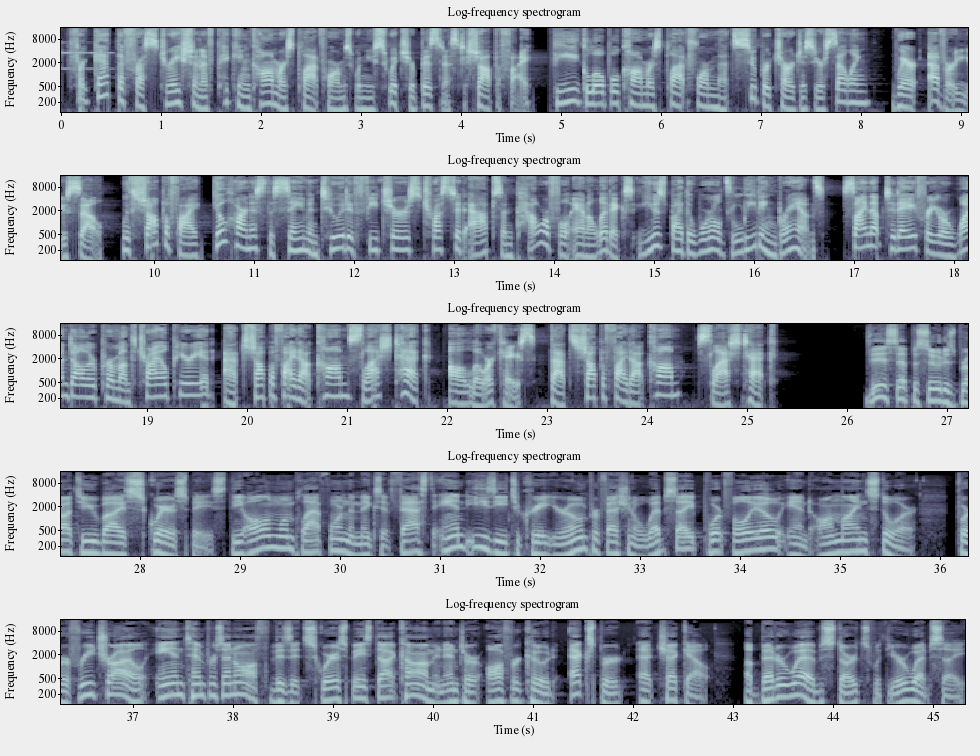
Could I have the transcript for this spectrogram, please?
Forget the frustration of picking commerce platforms when you switch your business to Shopify, the global commerce platform that supercharges your selling wherever you sell. With Shopify, you'll harness the same intuitive features, trusted apps, and powerful analytics used by the world's leading brands. Sign up today for your $1 per month trial period at shopify.com slash tech, all lowercase. That's shopify.com slash tech. This episode is brought to you by Squarespace, the all in one platform that makes it fast and easy to create your own professional website, portfolio, and online store. For a free trial and 10% off, visit squarespace.com and enter offer code EXPERT at checkout. A better web starts with your website.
